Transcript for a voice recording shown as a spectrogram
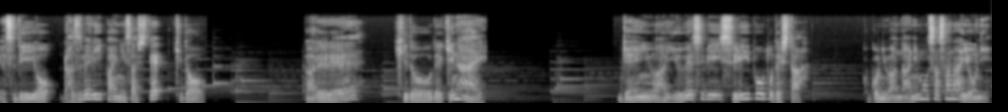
SD をラズベリーパイに挿して起動。あれれ起動できない。原因は USB 3ポートでした。ここには何も挿さないように。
